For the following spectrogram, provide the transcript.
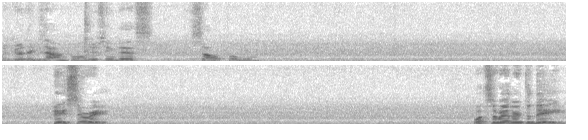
a good example using this cell phone. Hey Siri, what's the weather today?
